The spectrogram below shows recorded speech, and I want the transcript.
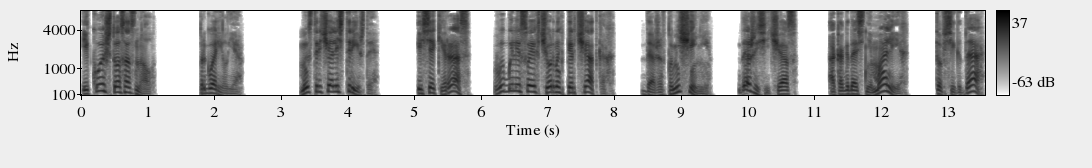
и кое-что осознал. Проговорил я. Мы встречались трижды, и всякий раз вы были в своих черных перчатках, даже в помещении, даже сейчас. А когда снимали их, то всегда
